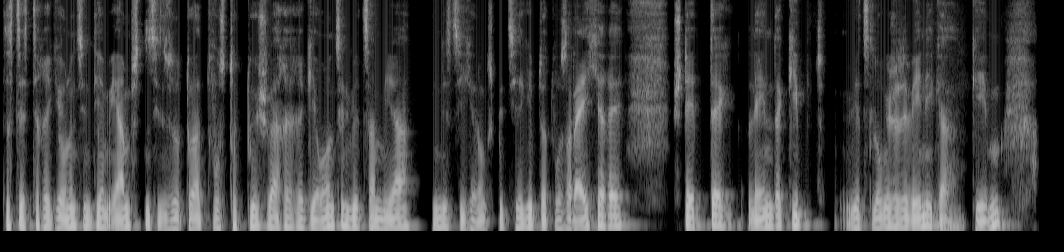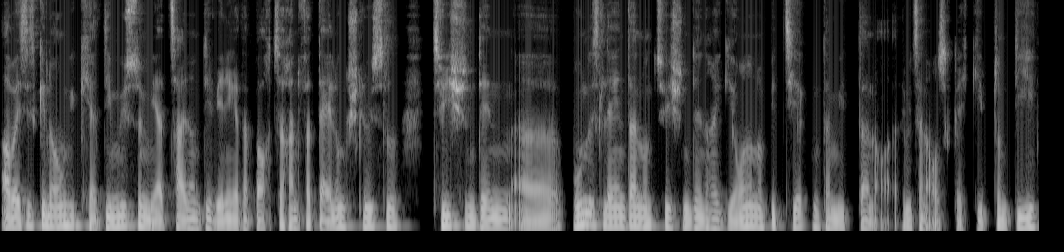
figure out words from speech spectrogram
dass das die Regionen sind, die am ärmsten sind. Also dort, wo strukturschwache Regionen sind, wird es auch mehr Mindestsicherungsbezieher gibt. Dort, wo es reichere Städte, Länder gibt, wird es logischerweise weniger geben. Aber es ist genau umgekehrt. Die müssen mehr zahlen und die weniger. Da braucht es auch einen Verteilungsschlüssel zwischen den äh, Bundesländern und zwischen den Regionen und Bezirken, damit es einen Ausgleich gibt. Und die,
